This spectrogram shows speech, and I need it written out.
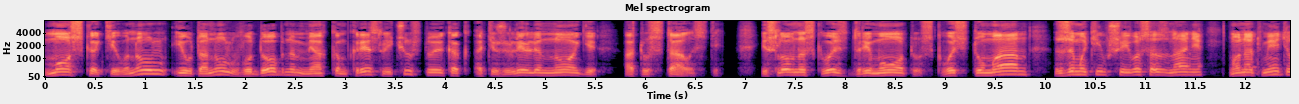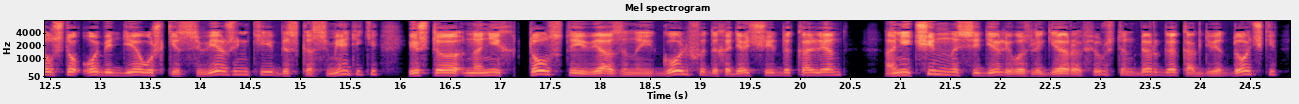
Моска кивнул и утонул в удобном мягком кресле, чувствуя, как отяжелели ноги от усталости. И словно сквозь дремоту, сквозь туман, замутивший его сознание, он отметил, что обе девушки свеженькие, без косметики, и что на них толстые вязаные гольфы, доходящие до колен. Они чинно сидели возле Гера Фюрстенберга, как две дочки —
